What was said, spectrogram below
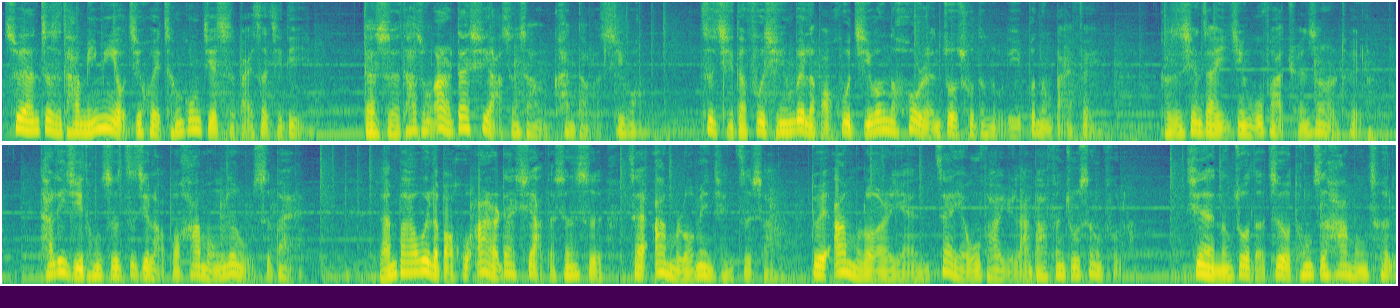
虽然这是他明明有机会成功劫持白色基地，但是他从阿尔代西亚身上看到了希望。自己的父亲为了保护吉翁的后人做出的努力不能白费，可是现在已经无法全身而退了。他立即通知自己老婆哈蒙，任务失败。兰巴为了保护阿尔代西亚的身世，在阿姆罗面前自杀。对阿姆罗而言，再也无法与兰巴分出胜负了。现在能做的只有通知哈蒙撤离。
